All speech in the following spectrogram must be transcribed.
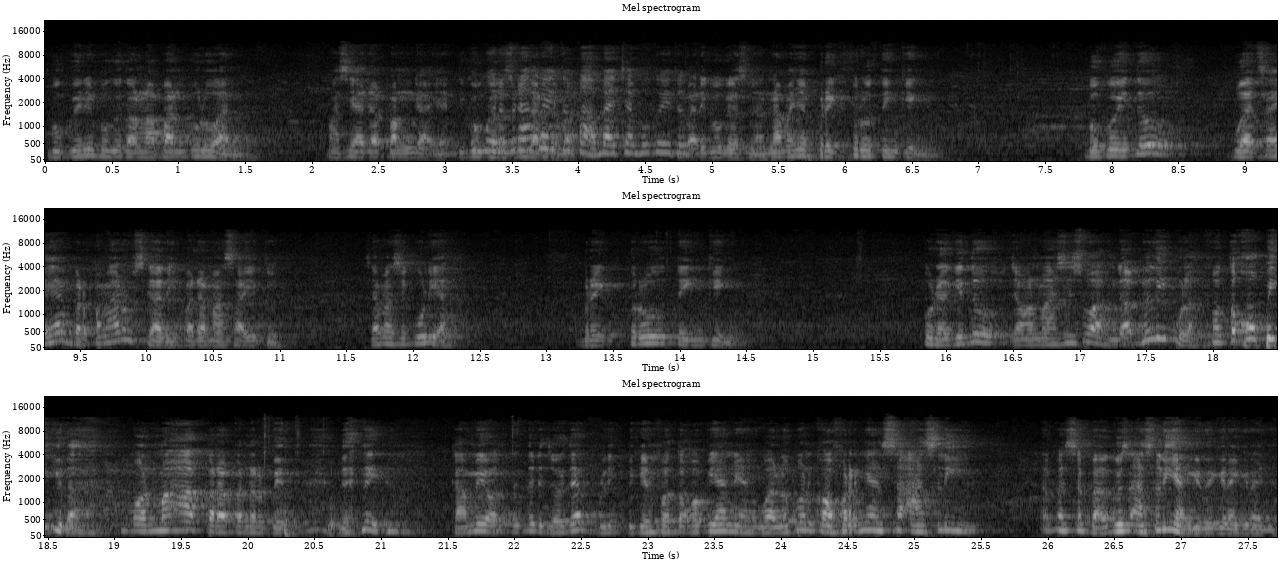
buku ini buku tahun 80-an. Masih ada apa enggak ya? Di Google Umur sebentar berapa itu coba. Pak baca buku itu? Coba di Google sebentar. Namanya Breakthrough Thinking. Buku itu buat saya berpengaruh sekali pada masa itu. Saya masih kuliah. Breakthrough Thinking udah gitu zaman mahasiswa nggak beli pula fotokopi kita mohon maaf para penerbit jadi kami waktu itu di Jogja beli bikin fotokopiannya walaupun covernya seasli apa sebagus aslinya gitu kira-kiranya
